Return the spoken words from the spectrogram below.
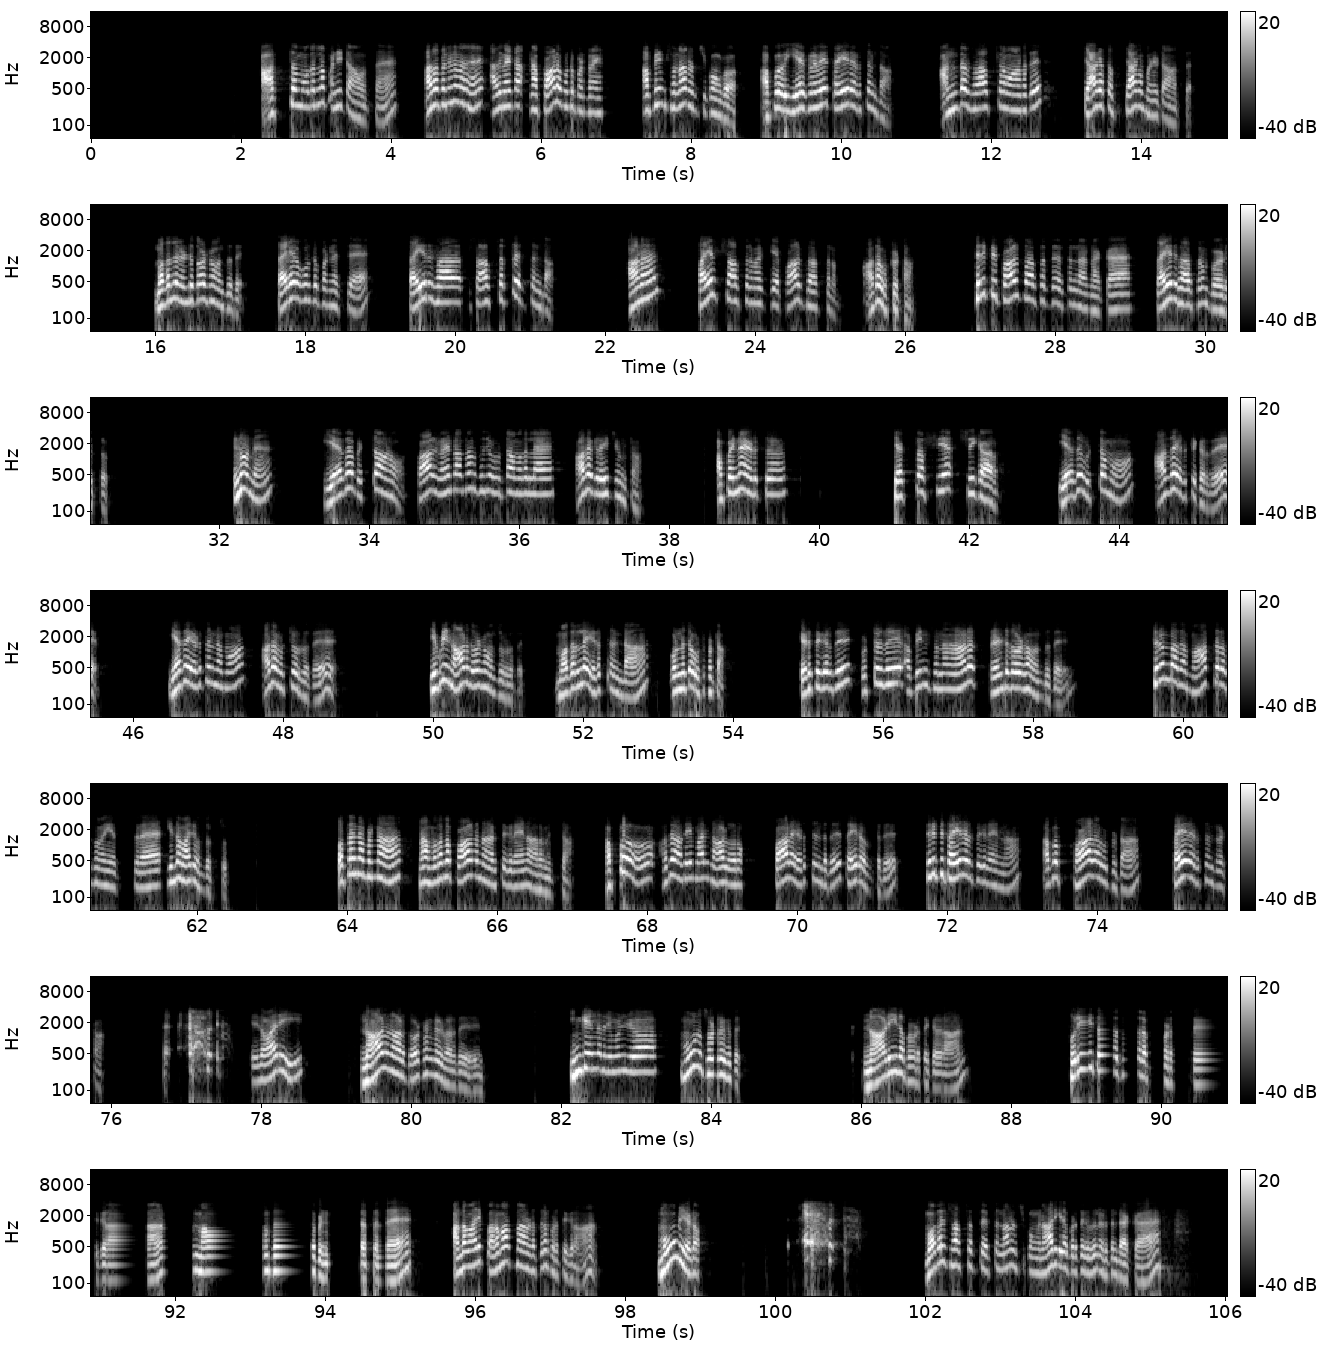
அத்த முதல்ல பண்ணிட்டான் ஒருத்தன் அதை பண்ணினவன் அது வேண்டாம் நான் பாலை கொண்டு பண்றேன் அப்படின்னு சொன்னான்னு வச்சுக்கோங்க அப்போ ஏற்கனவே தயிர் எடுத்துட்டான். அந்த சாஸ்திரமானது தியாகத்தை தியாகம் பண்ணிட்டான் அத்தை. முதல்ல ரெண்டு தோஷம் வந்தது. தயிரை கொண்டு பண்ணச்ச தயிர் சா- சாஸ்திரத்தை எடுத்துட்டான். ஆனால் பயர் சாஸ்திரம் இருக்கே பால் சாஸ்திரம் அதை விட்டுட்டான். திருப்பி பால் சாஸ்திரத்தை எடுத்துட்டான்னாக்கா தயிர் சாஸ்திரம் போயிடுச்சு இன்னொன்னு எதை விட்டானோ பால் வேண்டாம் தான் சொல்லி விட்டான் முதல்ல அதை கிரகிச்சு விட்டான். அப்ப என்ன எடுத்து? தியக்தசிய ஸ்வீகாரம். எதை விட்டோமோ அதை எடுத்துக்கிறது. எதை எடுத்துனமோ அதை விட்டுடுறது இப்படி நாலு தோஷம் வந்துடுறது. முதல்ல எடுத்துட்டான் ஒண்ணுத்த விட்டுட்டான். எடுத்துக்கிறது விட்டுறது அப்படின்னு சொன்னதுனால ரெண்டு தோஷம் வந்தது. திரும்ப அதை மாத்துற சமயத்துல இந்த மாதிரி வந்துடுச்சு. மொத்தம் என்ன பண்ணா நான் முதல்ல பாலை நான் எடுத்துக்கிறேன்னு ஆரம்பிச்சான். அப்போ அது அதே மாதிரி நாள் வரும். பாலை எடுத்துன்றது தயிரை விட்டது. திருப்பி தயிர் எடுத்துக்கிறேன்னா அப்ப பாலை விட்டுட்டான் தயிர் எடுத்துட்டு இருக்கான். இந்த மாதிரி நாலு நாலு தோஷங்கள் வருது. இங்க என்ன தெரியுமோ மூணு மூணு சொல்றது நாடியில படுத்துக்கிறான் புரிதத்துல படுத்துக்கிறான் மாம்ச பிண்டத்துல அந்த மாதிரி பரமாத்மா இடத்துல படுத்துக்கிறான். மூணு இடம். முதல் சாஸ்திரத்தை எடுத்தனாலும் வச்சுக்கோங்க நாடியில படுத்துக்கிறதுன்னு எடுத்துட்டாக்கா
